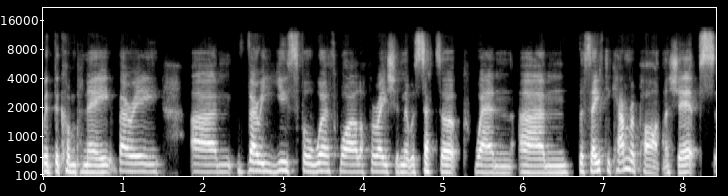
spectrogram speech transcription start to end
with the company. Very um, very useful, worthwhile operation that was set up when um, the safety camera partnerships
